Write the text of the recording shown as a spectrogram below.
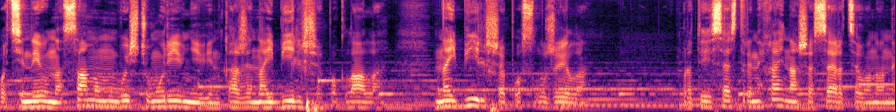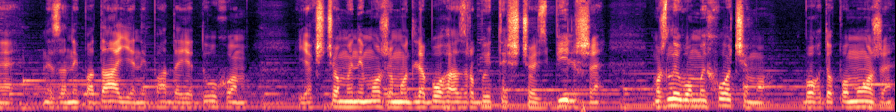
оцінив на самому вищому рівні, Він каже, найбільше поклала, найбільше послужила. Брати і сестри, нехай наше серце воно не, не занепадає, не падає духом. Якщо ми не можемо для Бога зробити щось більше, можливо, ми хочемо, Бог допоможе.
